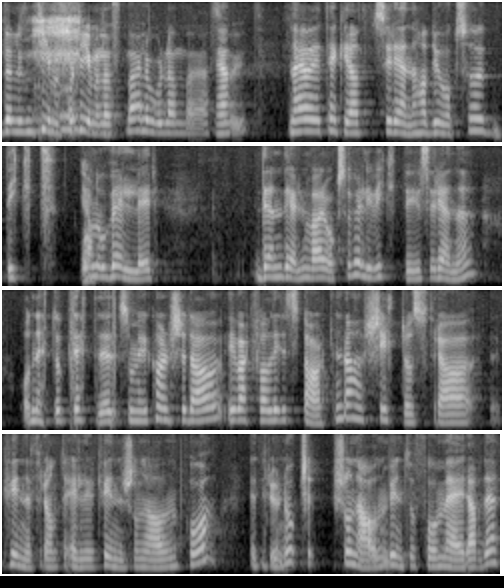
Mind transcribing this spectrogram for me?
det er liksom time for time, nesten? Eller hvordan det så ja. ut? Nei, og jeg tenker at Sirene hadde jo også dikt og ja. noveller. Den delen var også veldig viktig i Sirene. Og nettopp dette som vi kanskje da, i hvert fall i starten, da, skilte oss fra Kvinnefront eller Kvinnejournalen på Jeg tror nok journalen begynte å få mer av det.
